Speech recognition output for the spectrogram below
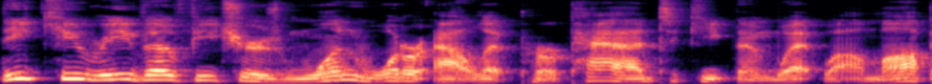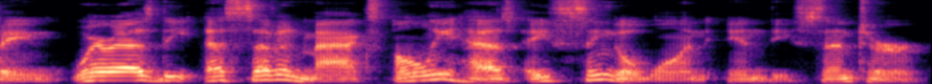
The Q Revo features one water outlet per pad to keep them wet while mopping, whereas the S7 Max only has a single one in the center.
